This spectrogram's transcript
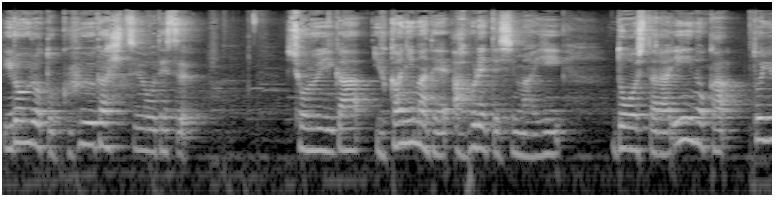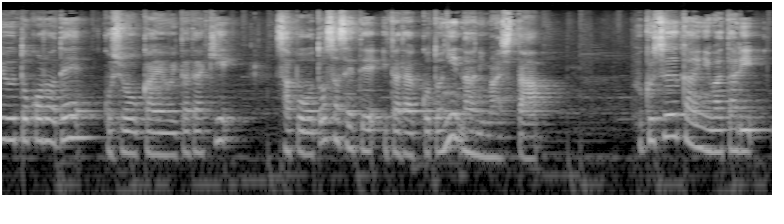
いろいろと工夫が必要です。書類が床にまで溢れてしまいどうしたらいいのかというところでご紹介をいただきサポートさせていただくことになりました。複数回にわたり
